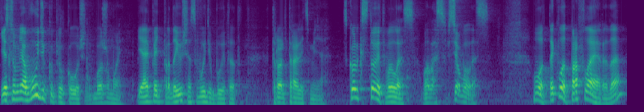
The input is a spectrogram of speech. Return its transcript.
Если у меня Вуди купил коучинг, боже мой, я опять продаю, сейчас Вуди будет этот тролль троллить меня. Сколько стоит в ЛС? В ЛС, все в ЛС. Вот, так вот, про флайеры, да?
